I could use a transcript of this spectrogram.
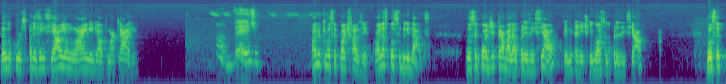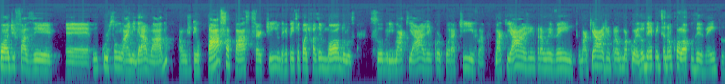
dando curso presencial e online de automaquiagem? Ah, vejo. Olha o que você pode fazer. Olha as possibilidades. Você pode trabalhar o presencial. Tem muita gente que gosta do presencial. Você pode fazer é, um curso online gravado, onde tem o passo a passo certinho. De repente, você pode fazer módulos sobre maquiagem corporativa, maquiagem para um evento, maquiagem para alguma coisa. Ou de repente você não coloca os eventos,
